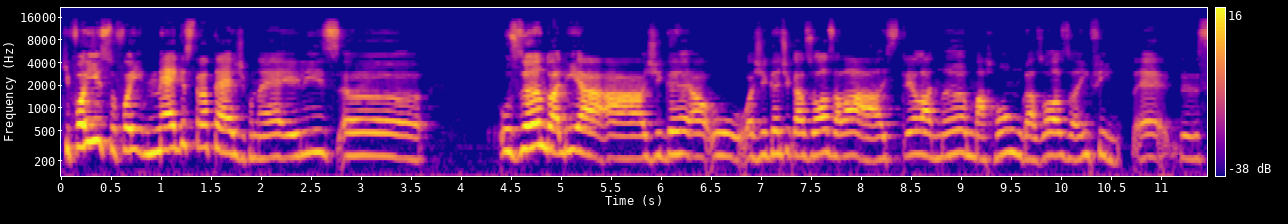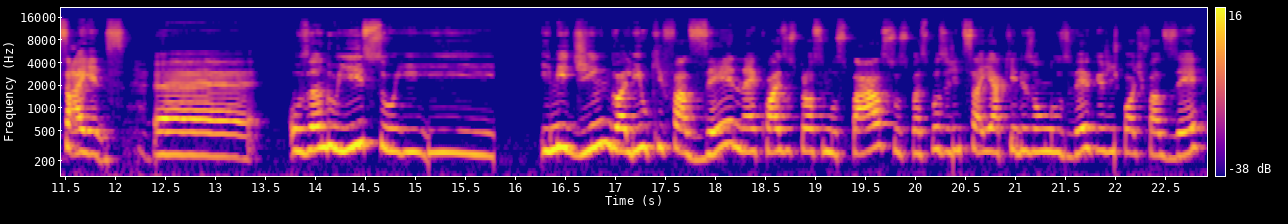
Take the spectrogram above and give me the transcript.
Que foi isso, foi mega estratégico, né? Eles... Uh usando ali a, a, gigante, a, o, a gigante gasosa lá, a estrela anã, marrom, gasosa, enfim, é, science. É, usando isso e, e, e, medindo ali o que fazer, né? Quais os próximos passos, para se a gente sair aqui, eles vão nos ver o que a gente pode fazer.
